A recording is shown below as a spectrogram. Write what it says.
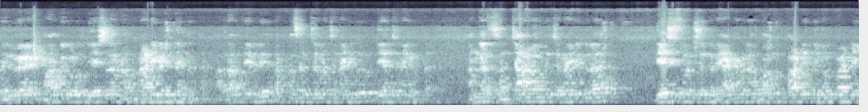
ರೈಲ್ವೆ ಮಾರ್ಗಗಳು ದೇಶದ ನರನಾಡಿಗಳಿದ್ದಂತ ಅದರ ಅರ್ಥ ಏನ್ರಿ ರಕ್ತ ಸಂಚಲನ ಚೆನ್ನಾಗಿದ್ದು, ದೇಹ ಚೆನ್ನಾಗಿರುತ್ತೆ. ಹಂಗ ಸಂಚಾರ ಒಂದು ಚೆನ್ನಾಗಿದ್ರ ದೇಶ ಸುರಕ್ಷಿತ ಯಾಕಂದ್ರೆ ಒಂದು ಪಾರ್ಟಿಯಿಂದ ಇನ್ನೊಂದು ಪಾರ್ಟಿ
